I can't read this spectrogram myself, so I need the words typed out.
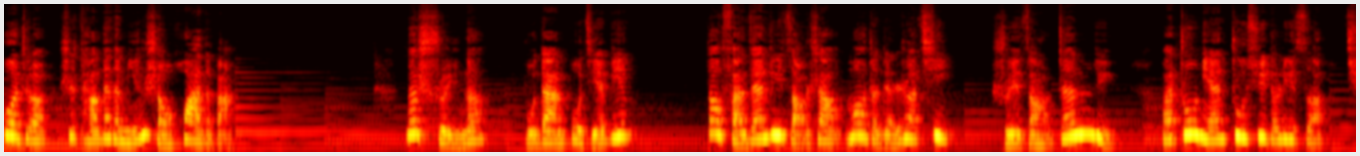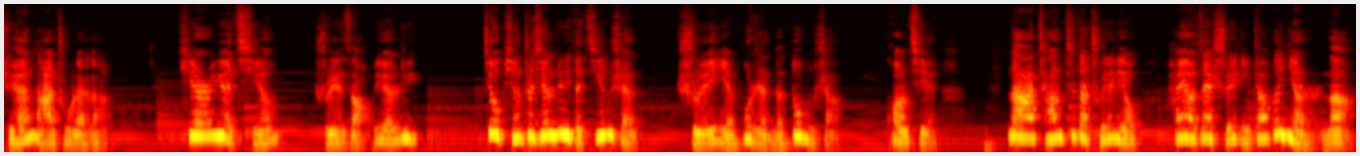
或者是唐代的名手画的吧。那水呢？不但不结冰，倒反在绿藻上冒着点热气。水藻真绿，把中年贮蓄的绿色全拿出来了。天儿越晴，水藻越绿。就凭这些绿的精神，水也不忍得冻上。况且那长枝的垂柳还要在水里照个影儿呢。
